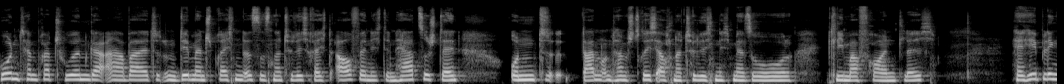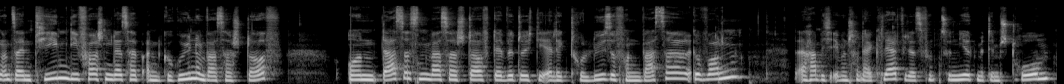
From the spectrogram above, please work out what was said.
hohen Temperaturen gearbeitet und dementsprechend ist es natürlich recht aufwendig, den herzustellen und dann unterm Strich auch natürlich nicht mehr so klimafreundlich. Herr Hebling und sein Team, die forschen deshalb an grünem Wasserstoff. Und das ist ein Wasserstoff, der wird durch die Elektrolyse von Wasser gewonnen. Da habe ich eben schon erklärt, wie das funktioniert mit dem Strom.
